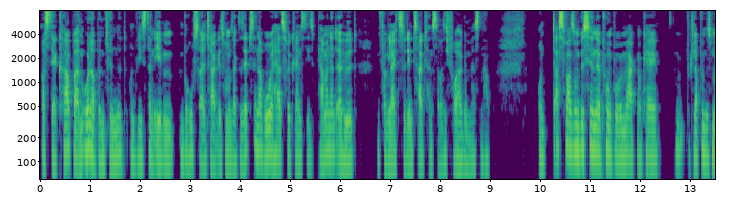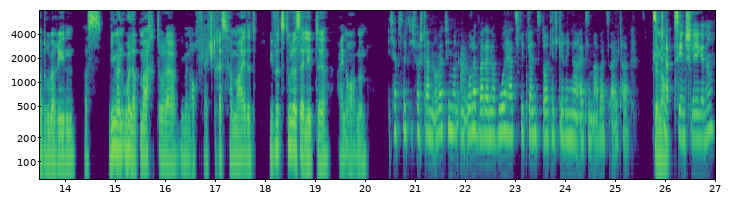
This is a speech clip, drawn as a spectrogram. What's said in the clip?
was der Körper im Urlaub empfindet und wie es dann eben im Berufsalltag ist, wo man sagt, selbst in der Ruheherzfrequenz, die ist permanent erhöht im Vergleich zu dem Zeitfenster, was ich vorher gemessen habe. Und das war so ein bisschen der Punkt, wo wir merken, okay, ich glaube, wir müssen mal drüber reden, was, wie man Urlaub macht oder wie man auch vielleicht Stress vermeidet. Wie würdest du das Erlebte einordnen? Ich habe es richtig verstanden, oder Timon? Im Urlaub war deine Ruheherzfrequenz deutlich geringer als im Arbeitsalltag. Genau. So knapp zehn Schläge, ne?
